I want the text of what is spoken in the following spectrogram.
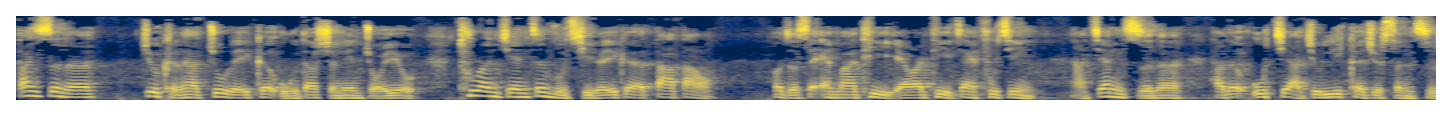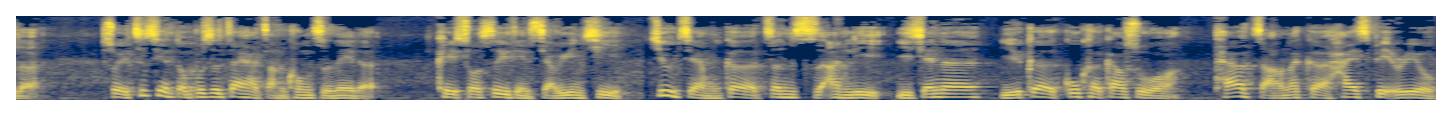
但是呢，就可能他住了一个五到十年左右，突然间政府起了一个大道，或者是 MRT、LRT 在附近啊，这样子呢，他的物价就立刻就升值了。所以这些都不是在他掌控之内的，可以说是一点小运气。就讲个真实案例，以前呢，有一个顾客告诉我，他要找那个 High Speed Rail，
